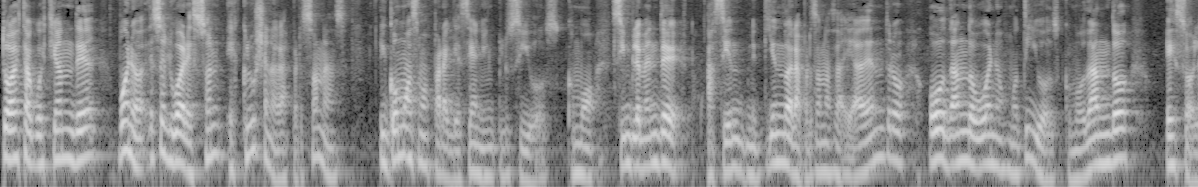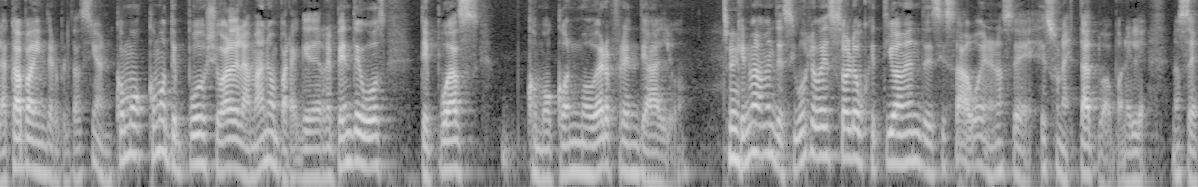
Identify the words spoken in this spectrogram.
toda esta cuestión de. Bueno, esos lugares son. excluyen a las personas. ¿Y cómo hacemos para que sean inclusivos? Como simplemente haciendo, metiendo a las personas ahí adentro o dando buenos motivos, como dando eso, la capa de interpretación. ¿Cómo, ¿Cómo te puedo llevar de la mano para que de repente vos te puedas como conmover frente a algo? Sí. Que nuevamente, si vos lo ves solo objetivamente, decís, ah, bueno, no sé, es una estatua, ponele, no sé.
